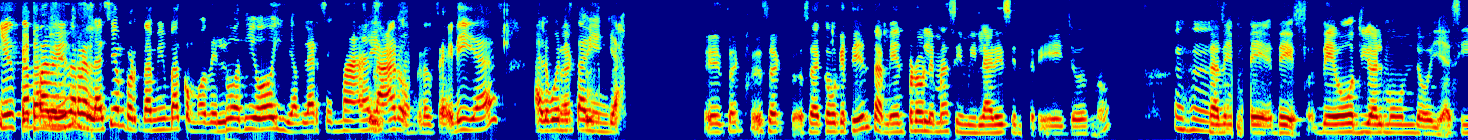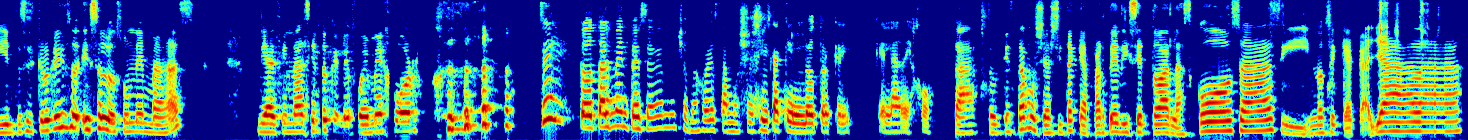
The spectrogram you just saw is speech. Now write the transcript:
Y está padre esa relación porque también va como del odio y de hablarse mal, Claro. con groserías. Al bueno está bien ya. Exacto, exacto. O sea, como que tienen también problemas similares entre ellos, ¿no? O sea, de, de, de, de odio al mundo y así. Entonces creo que eso, eso los une más y al final siento que le fue mejor. Sí, totalmente. Se ve mucho mejor esta muchachita que el otro que, que la dejó. Exacto, que esta muchachita que aparte dice todas las cosas y no se queda callada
